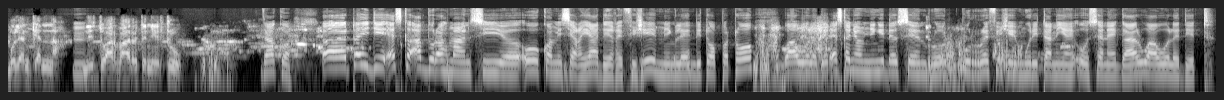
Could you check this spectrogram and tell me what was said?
bu leen kenn nax mm. l'histoire va retenir tout d'accord euh, tey jii est-ce que Abdourahmane Sy euh, au commissariat des réfugiés mi ngi leen di toppatoo waaw wala déet est-ce que ñoom ñi ngi def seen rôle pour réfugiés mauritaniens au Sénégal waaw wala déet.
